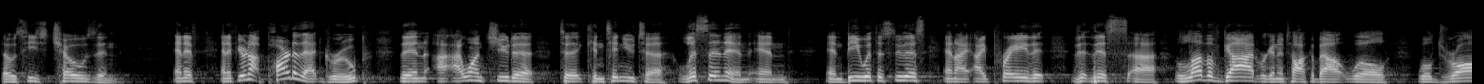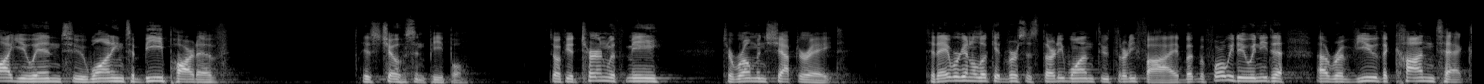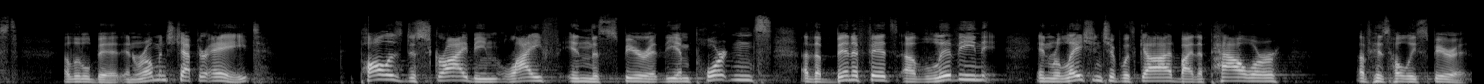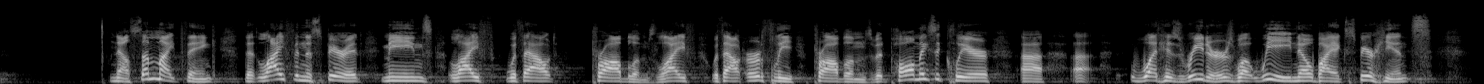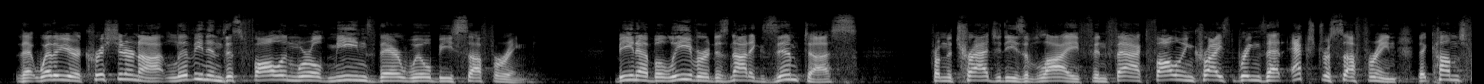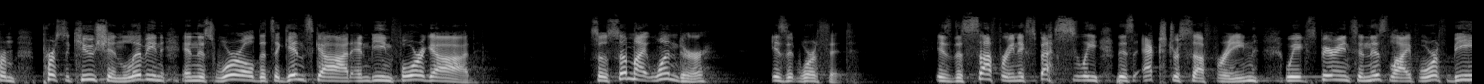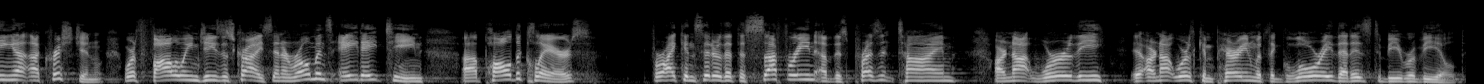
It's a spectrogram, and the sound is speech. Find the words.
those he's chosen. And if, and if you're not part of that group, then I, I want you to, to continue to listen and, and, and be with us through this. And I, I pray that, that this uh, love of God we're going to talk about will, will draw you into wanting to be part of His chosen people. So if you turn with me to Romans chapter 8. Today we're going to look at verses 31 through 35. But before we do, we need to uh, review the context a little bit. In Romans chapter 8, Paul is describing life in the Spirit, the importance of the benefits of living in relationship with God by the power of His Holy Spirit. Now, some might think that life in the Spirit means life without problems, life without earthly problems. But Paul makes it clear uh, uh, what his readers, what we know by experience, that whether you're a Christian or not, living in this fallen world means there will be suffering. Being a believer does not exempt us from the tragedies of life. In fact, following Christ brings that extra suffering that comes from persecution, living in this world that's against God and being for God. So some might wonder, is it worth it? Is the suffering, especially this extra suffering we experience in this life, worth being a, a Christian, worth following Jesus Christ. And in Romans 8 18, uh, Paul declares, For I consider that the suffering of this present time are not worthy, are not worth comparing with the glory that is to be revealed.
